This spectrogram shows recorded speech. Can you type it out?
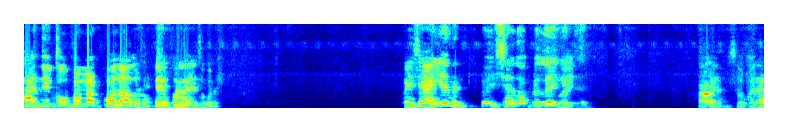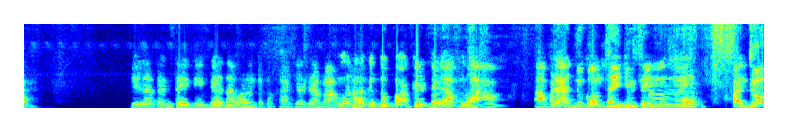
હા ને કહું પણ મારો ફોન આલો તે પકડાય છોકરા પૈસા આવી ગયા ને પૈસા તો આપણે લઈ લીધા. હા છોકરા પેલા કઈ થઈ દીધા હતા મને તો ખાસા છે આપણે એના કરતાં પાકીટ આપણે આપણે આજનું કામ થઈ ગયું છે અને જો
